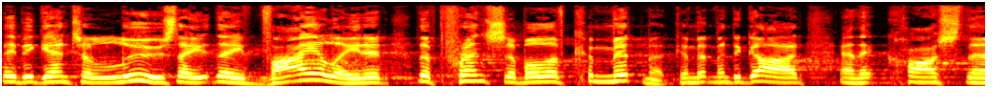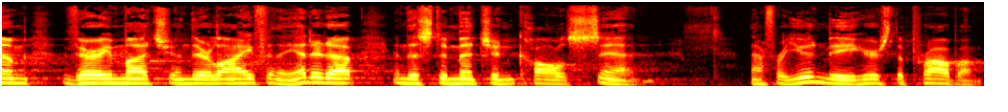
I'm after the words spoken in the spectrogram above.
they began to lose. They, they violated the principle of commitment, commitment to God, and it cost them very much in their life. And they ended up in this dimension called sin. Now, for you and me, here's the problem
